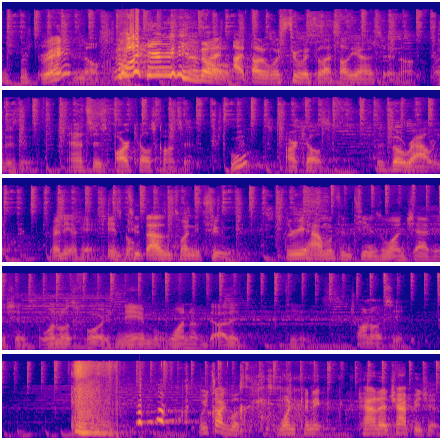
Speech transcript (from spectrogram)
right? No. What do you mean no? I, I thought it was two until I saw the answer. No. what is it? Answer is Arkells concert. Who? Arkells. The rally. Ready? Okay. In 2022, three Hamilton teams won championships. One was Forge. Name one of the other teams. Toronto FC. what are you talking about? One Cana- Canada championship.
